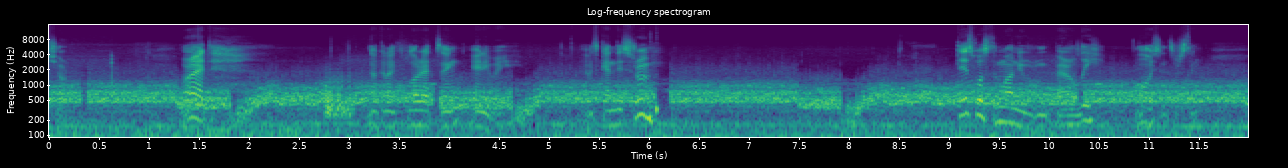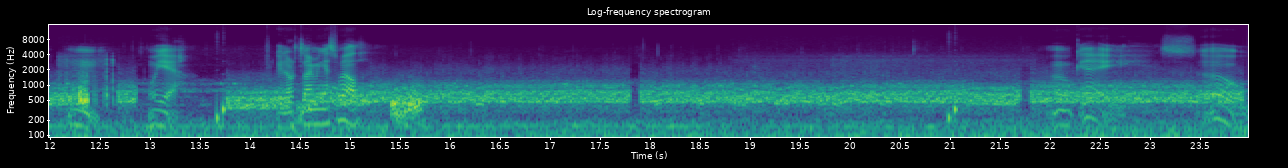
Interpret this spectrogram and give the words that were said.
Sure. Alright. Not gonna explore that thing. Anyway. Let's scan this room. This was the money room, apparently. Always interesting. Hmm. Oh yeah. Forget our timing as well. Okay. So,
